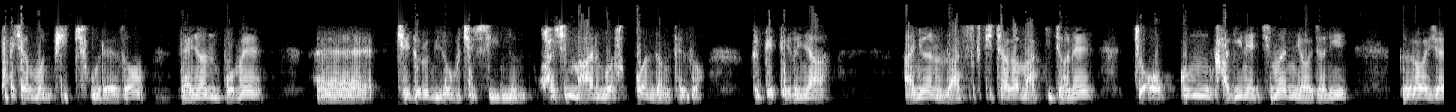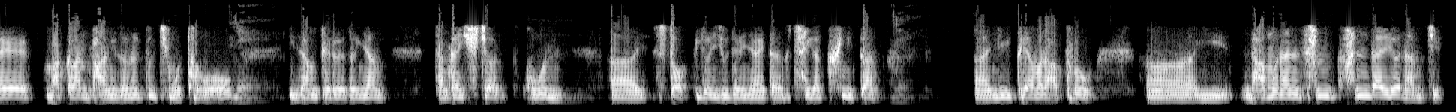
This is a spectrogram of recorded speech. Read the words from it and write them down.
다시 한번 비축을 해서 내년 봄에 에, 제대로 밀어붙일 수 있는 훨씬 많은 걸 확보한 상태에서 그렇게 되느냐 아니면 라스푸티차가 맞기 전에 조금 가긴 했지만 여전히 그 러시아의 막강한 방위선을 뚫지 못하고 네. 이 상태로 해서 그냥 잠깐 휴전 혹은 아, 스톱 이런 식으로 되느냐에 따라서 차이가 크니까 네. 아, 이제 그야말로 앞으로 어, 이 남은 한 3, 한 달여 남짓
